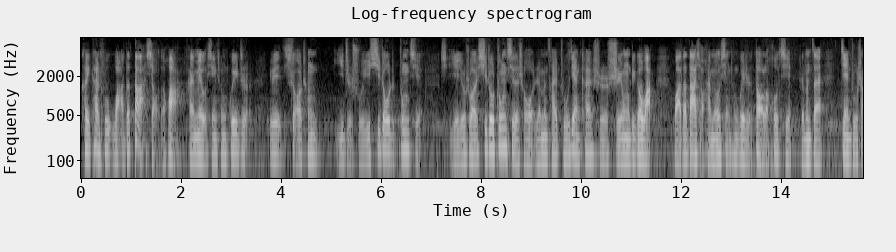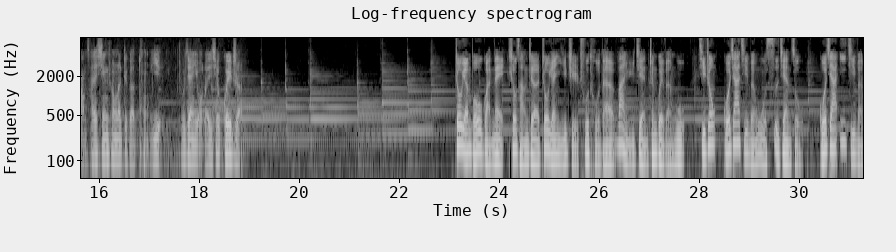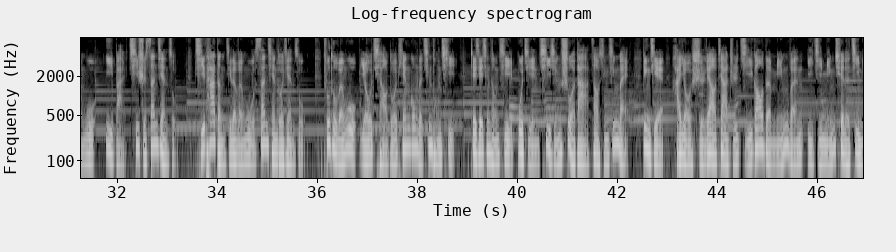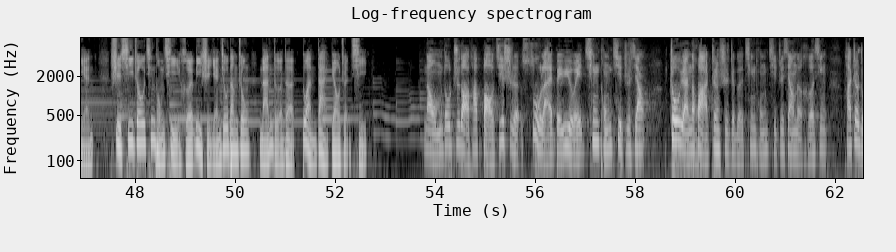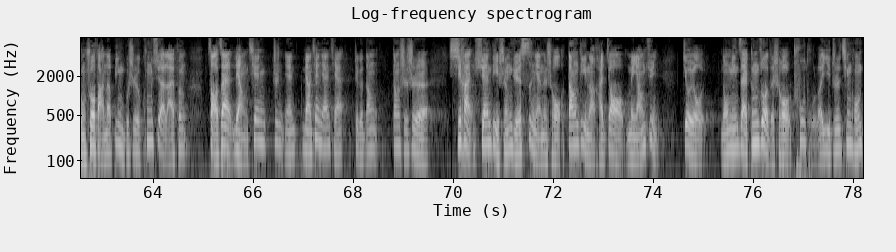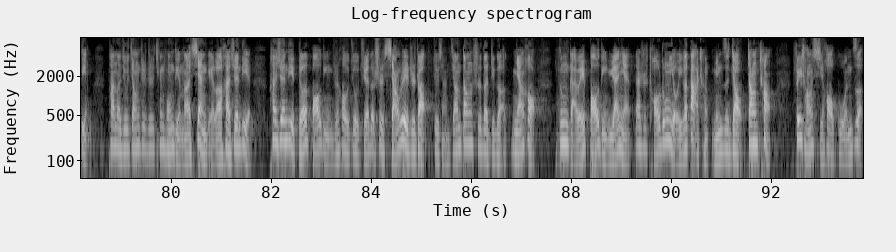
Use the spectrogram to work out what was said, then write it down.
可以看出瓦的大小的话还没有形成规制，因为少城遗址属于西周中期，也就是说西周中期的时候，人们才逐渐开始使用这个瓦，瓦的大小还没有形成规制，到了后期，人们在建筑上才形成了这个统一，逐渐有了一些规制。周原博物馆内收藏着周原遗址出土的万余件珍贵文物，其中国家级文物四件组，国家一级文物一百七十三件组，其他等级的文物三千多件组。出土文物有巧夺天工的青铜器，这些青铜器不仅器型硕大、造型精美，并且还有史料价值极高的铭文以及明确的纪年，是西周青铜器和历史研究当中难得的断代标准器。那我们都知道，它宝鸡市素来被誉为青铜器之乡，周原的话正是这个青铜器之乡的核心。它这种说法呢，并不是空穴来风。早在两千之年，两千年前，这个当当时是西汉宣帝神爵四年的时候，当地呢还叫美阳郡，就有农民在耕作的时候出土了一只青铜鼎，他呢就将这只青铜鼎呢献给了汉宣帝。汉宣帝得宝鼎之后，就觉得是祥瑞之兆，就想将当时的这个年号更改为宝鼎元年。但是朝中有一个大臣，名字叫张畅，非常喜好古文字，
